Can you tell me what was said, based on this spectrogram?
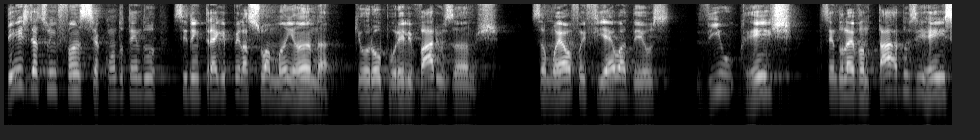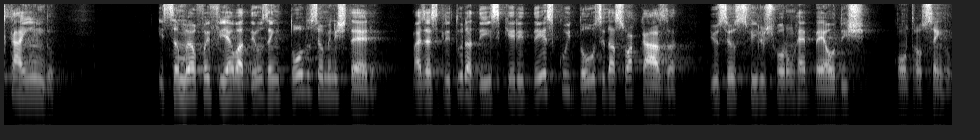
desde a sua infância, quando tendo sido entregue pela sua mãe Ana que orou por ele vários anos. Samuel foi fiel a Deus, viu reis sendo levantados e reis caindo. E Samuel foi fiel a Deus em todo o seu ministério. Mas a Escritura diz que ele descuidou-se da sua casa e os seus filhos foram rebeldes contra o Senhor.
